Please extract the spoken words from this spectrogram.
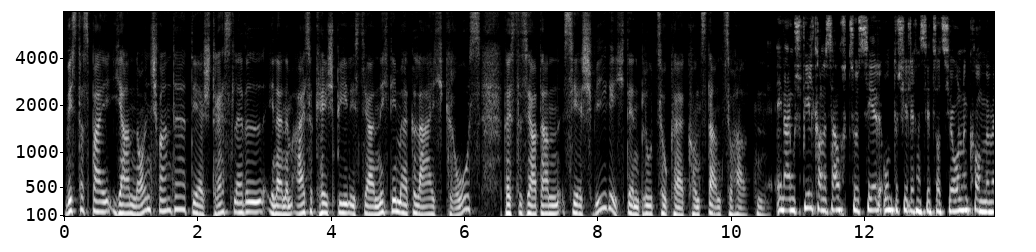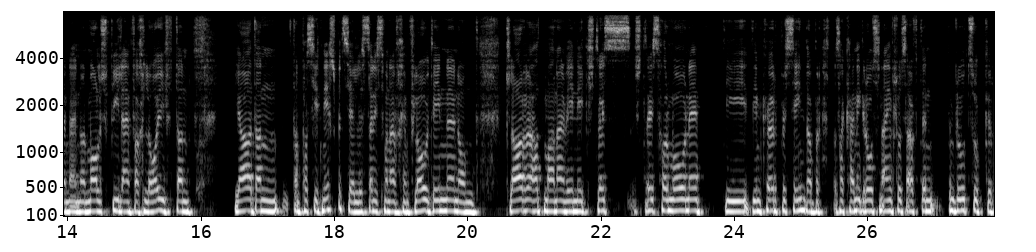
Wie ist das bei Jan Neunschwander? Neunschwander, der Stresslevel in einem Eishockeyspiel ist ja nicht immer gleich groß. Da ist es ja dann sehr schwierig, den Blutzucker konstant zu halten. In einem Spiel kann es auch zu sehr unterschiedlichen Situationen kommen. Wenn ein normales Spiel einfach läuft, dann ja, dann, dann passiert nichts Spezielles. Dann ist man einfach im Flow drinnen und klar hat man ein wenig Stress, Stresshormone, die, die im Körper sind, aber das hat keinen großen Einfluss auf den, den Blutzucker.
